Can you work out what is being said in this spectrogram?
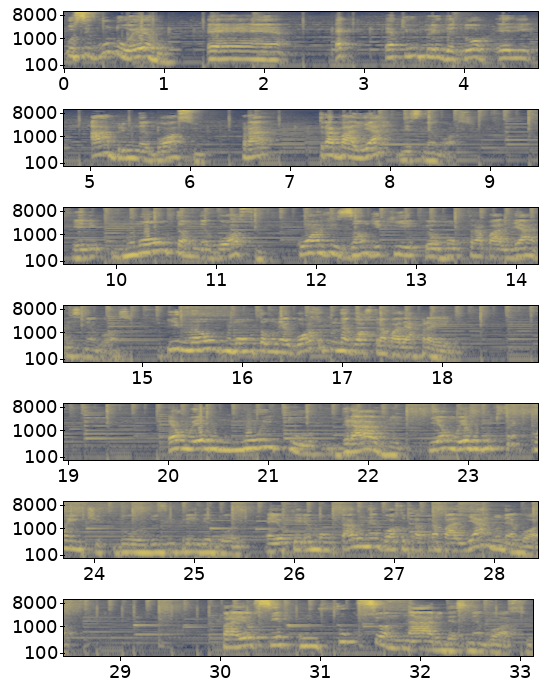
O segundo erro é, é, é que o empreendedor ele abre um negócio para trabalhar nesse negócio. Ele monta um negócio com a visão de que eu vou trabalhar nesse negócio e não monta um negócio para o negócio trabalhar para ele. É um erro muito grave e é um erro muito frequente do, dos empreendedores. É eu querer montar um negócio para trabalhar no negócio, para eu ser um funcionário desse negócio,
